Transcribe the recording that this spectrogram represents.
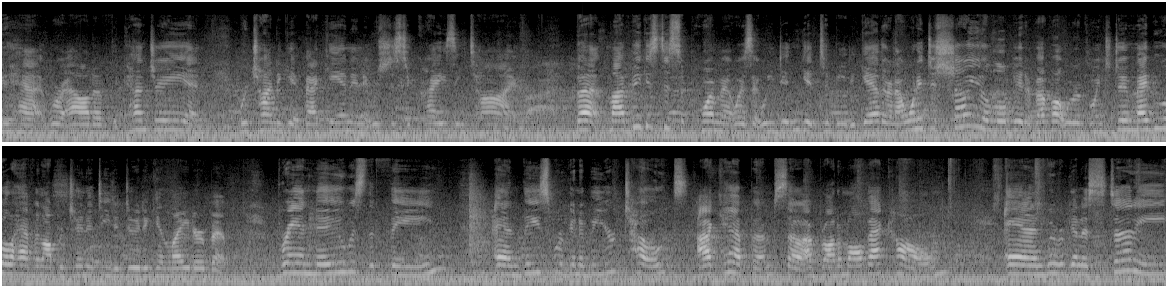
you had, were out of the country and we're trying to get back in and it was just a crazy time. But my biggest disappointment was that we didn't get to be together and I wanted to show you a little bit about what we were going to do. Maybe we'll have an opportunity to do it again later, but brand new was the theme and these were gonna be your totes. I kept them, so I brought them all back home and we were going to study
